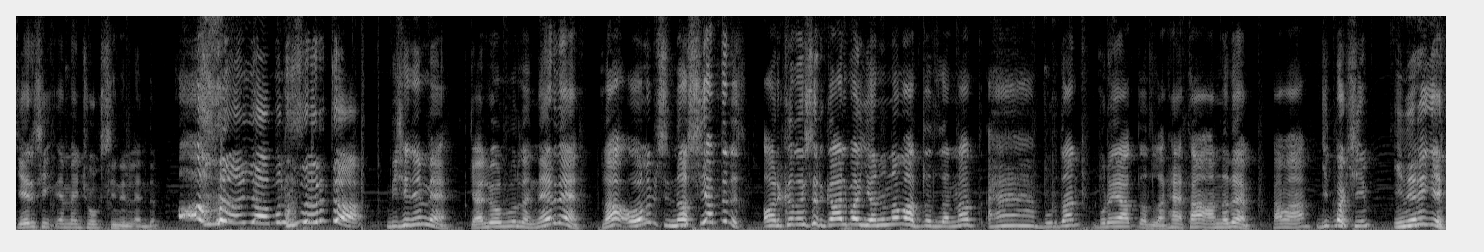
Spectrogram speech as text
gerçekten ben çok sinirlendim. ya bu nasıl harita? Bir şey diyeyim mi? Gel yol burada. Nereden? La oğlum siz nasıl yaptınız? Arkadaşlar galiba yanına mı atladılar? Ne yap- He buradan buraya atladılar. He tamam anladım. Tamam git bakayım. İleri git.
